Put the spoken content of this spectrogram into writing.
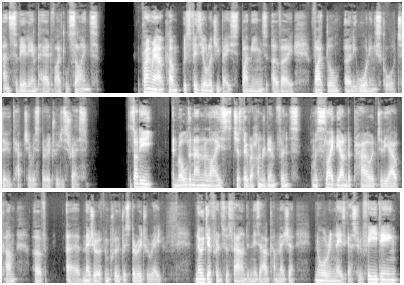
and severely impaired vital signs. The primary outcome was physiology based by means of a vital early warning score to capture respiratory distress. The study enrolled and analysed just over 100 infants and was slightly underpowered to the outcome of a measure of improved respiratory rate. No difference was found in this outcome measure, nor in nasogastric feeding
